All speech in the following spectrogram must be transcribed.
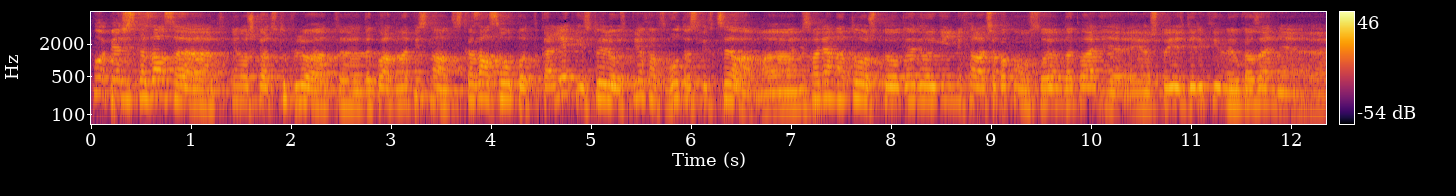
ну, опять же, сказался, немножко отступлю от доклада написанного, сказался опыт коллег и история успехов в отрасли в целом. Несмотря на то, что говорил Евгений Михайлович Абакумов в своем докладе, что есть директивные указания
